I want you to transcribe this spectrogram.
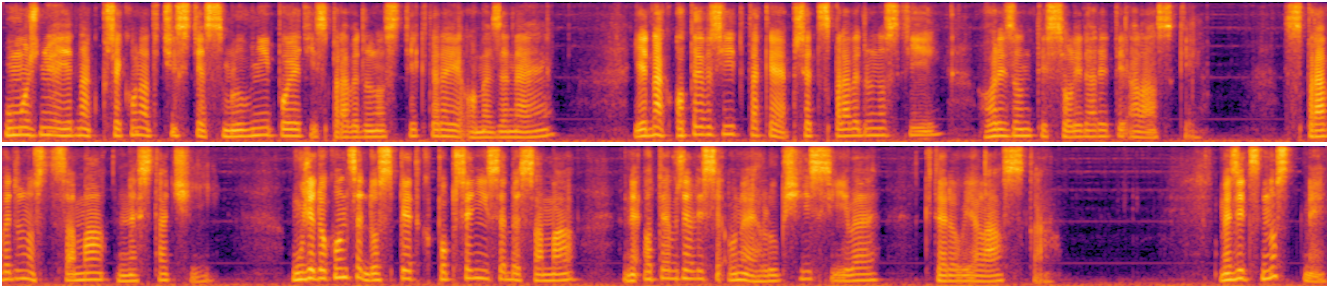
umožňuje jednak překonat čistě smluvní pojetí spravedlnosti, které je omezené, jednak otevřít také před spravedlností horizonty solidarity a lásky. Spravedlnost sama nestačí. Může dokonce dospět k popření sebe sama, neotevřeli se oné hlubší síle, kterou je láska. Mezi cnostmi,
